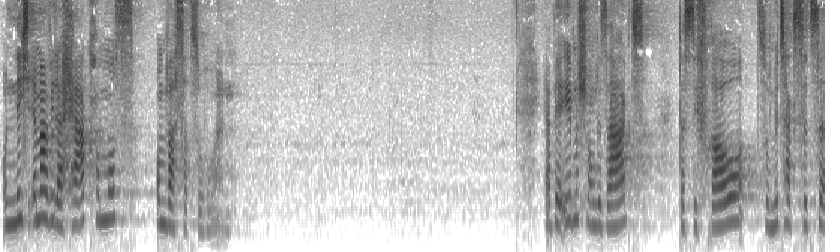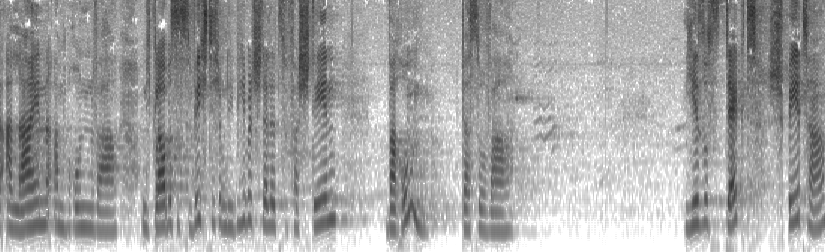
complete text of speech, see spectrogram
und nicht immer wieder herkommen muss, um Wasser zu holen. Ich habe ja eben schon gesagt, dass die Frau zur Mittagssitze allein am Brunnen war. Und ich glaube, es ist wichtig, um die Bibelstelle zu verstehen, warum das so war. Jesus deckt später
